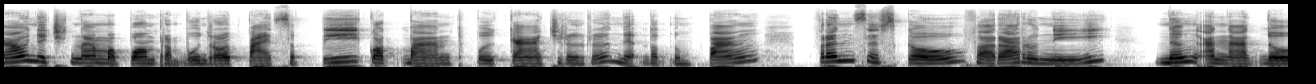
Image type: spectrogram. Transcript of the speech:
ហើយនៅឆ្នាំ1982គាត់បានធ្វើការជ្រើសរើសអ្នកដុតនំប៉័ង Francesco Ferraroni និង Anado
